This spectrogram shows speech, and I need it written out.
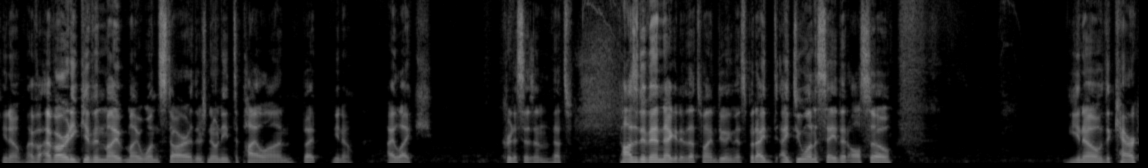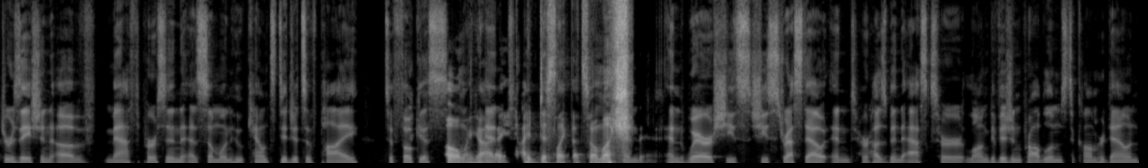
you know, I've I've already given my my one star. There's no need to pile on, but you know, I like criticism. That's positive and negative. That's why I'm doing this. But I I do want to say that also. You know, the characterization of math person as someone who counts digits of pi to focus Oh my god, And- I, I dislike that so much. and and where she's she's stressed out and her husband asks her long division problems to calm her down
